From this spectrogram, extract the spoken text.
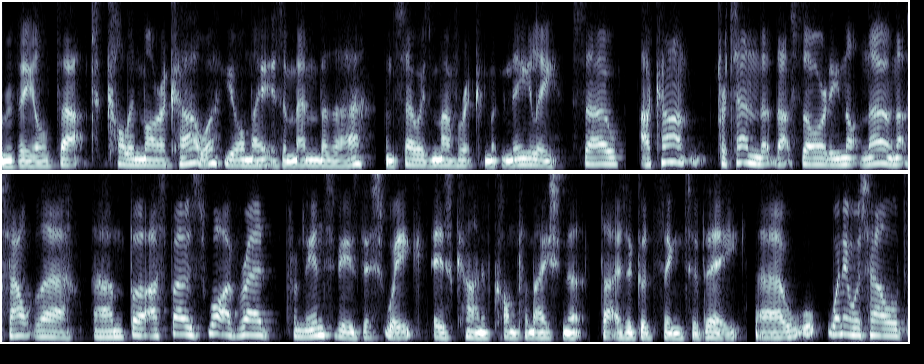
revealed that Collin Morikawa, your mate, is a member there, and so is Maverick McNealy. So I can't pretend that that's already not known. That's out there. Um, but I suppose what I've read from the interviews this week is kind of confirmation that that is a good thing to be. Uh, w- when it was held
